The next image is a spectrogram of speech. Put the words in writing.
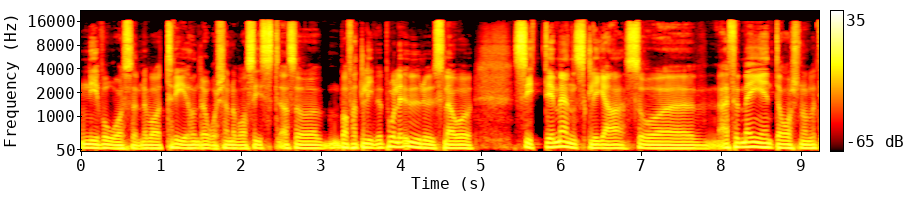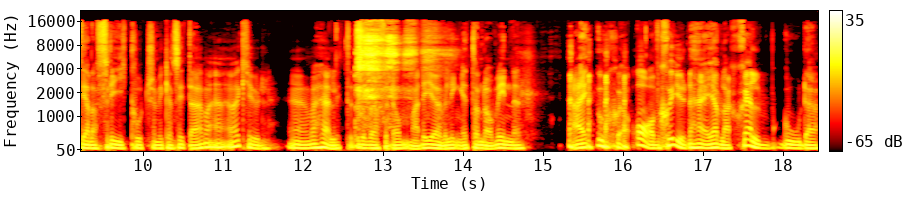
nivå sen det var 300 år sedan det var sist. Alltså, bara för att Liverpool är urusla och City är mänskliga så äh, för mig är inte Arsenal ett jävla frikort som vi kan sitta här. Vad, vad kul. Eh, vad härligt att det går bra för dem. Det gör väl inget om de vinner. Nej usch, jag avskyr den här jävla självgoda,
